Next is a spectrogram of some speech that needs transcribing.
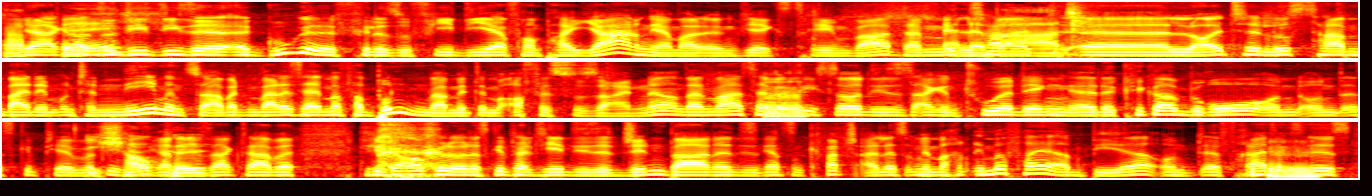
Ja, genau, also die, diese äh, Google-Philosophie, die ja vor ein paar Jahren ja mal irgendwie extrem war, damit Bällebad. halt äh, Leute Lust haben, bei dem Unternehmen zu arbeiten, weil das ja immer verbunden war mit im Office zu sein. Ne? Und dann war es ja wirklich so dieses Agenturding, äh, der Kicker im Büro und, und es gibt hier wirklich, wie ich gerade gesagt habe, die Schaukel und es gibt halt hier diese Gin-Bar, ne, diesen ganzen Quatsch alles und wir machen immer Feierabendbier und äh, freitags ist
